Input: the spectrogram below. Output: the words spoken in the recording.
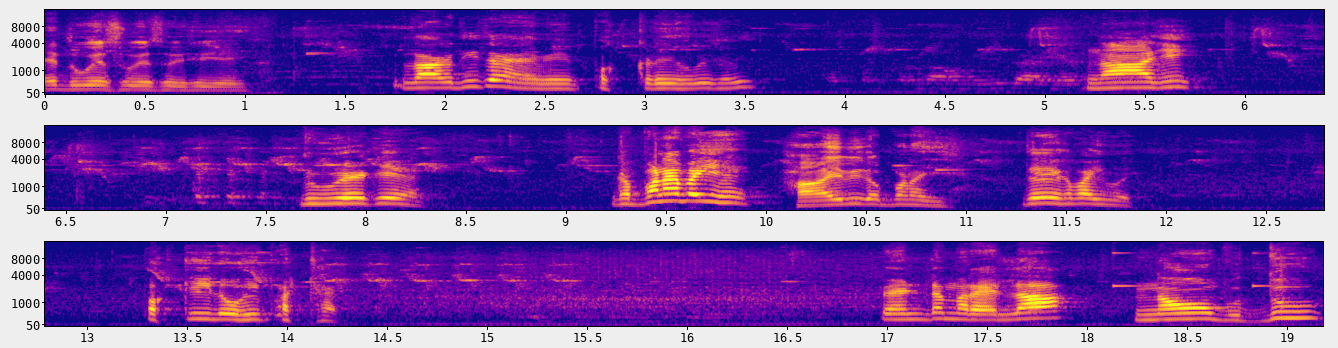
ਇਹ ਦੂਏ ਸੂਏ ਸੂਈ ਹੋਈ ਹੈ ਜੀ ਲੱਗਦੀ ਤਾਂ ਐਵੇਂ ਪੱਕੜੇ ਹੋ ਗਏ ਸਭੀ ਨਾ ਜੀ। ਦੂਏ ਕੇ ਹੈ ਗੱਬਣਾ ਬਈ ਇਹ? ਹਾਂ ਇਹ ਵੀ ਗੱਬਣ ਜੀ। ਦੇਖ ਬਾਈ ਓਏ। ਪੱਕੀ ਲੋਹੀ ਪੱਠ ਹੈ। ਪਿੰਡ ਮਰੈਲਾ ਨੌ ਬੁੱਧੂ।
